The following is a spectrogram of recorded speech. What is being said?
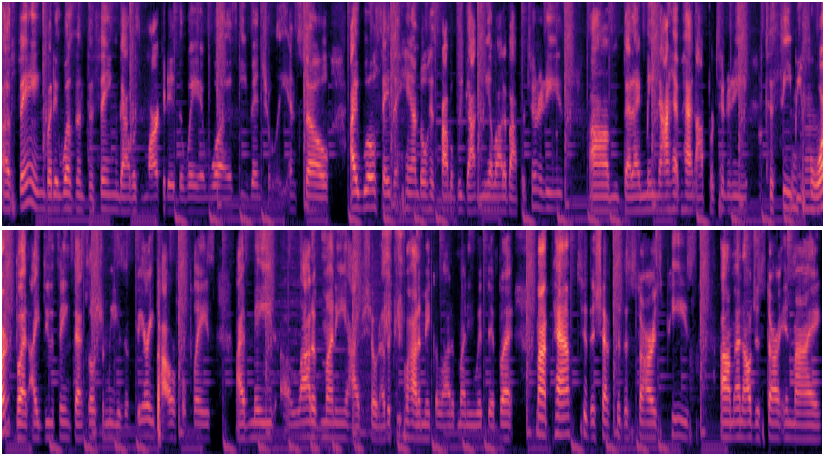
a thing, but it wasn't the thing that was marketed the way it was eventually. And so I will say the handle has probably gotten me a lot of opportunities um, that I may not have had opportunity to see mm-hmm. before. But I do think that social media is a very powerful place. I've made a lot of money. I've showed other people how to make a lot of money with it. But my path to the chef to the stars piece Um, and I'll just start in my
